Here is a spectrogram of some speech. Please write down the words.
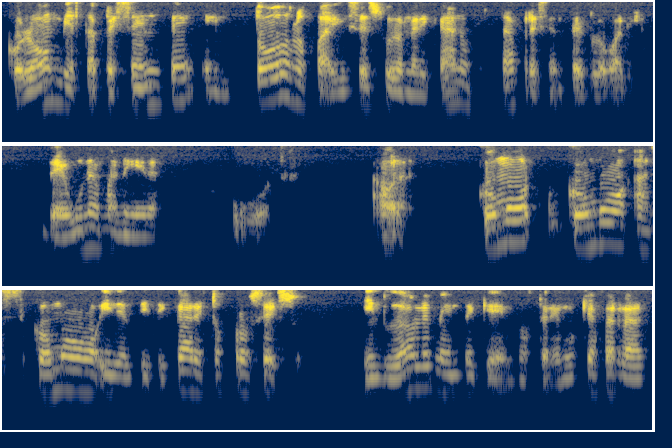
Colombia está presente, en todos los países sudamericanos está presente el globalismo, de una manera u otra. Ahora, ¿cómo, cómo, cómo identificar estos procesos? Indudablemente que nos tenemos que aferrar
